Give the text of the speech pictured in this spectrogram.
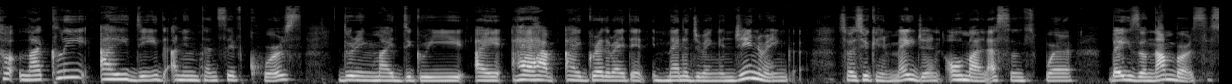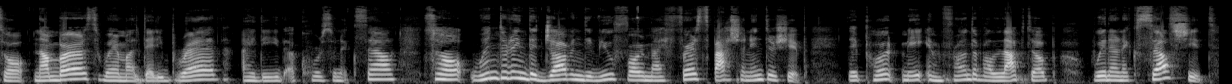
So, luckily, I did an intensive course during my degree. I, I have I graduated in management engineering. So, as you can imagine, all my lessons were based on numbers. So numbers were my daily bread. I did a course on Excel. So when during the job interview for my first fashion internship, they put me in front of a laptop with an Excel sheet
